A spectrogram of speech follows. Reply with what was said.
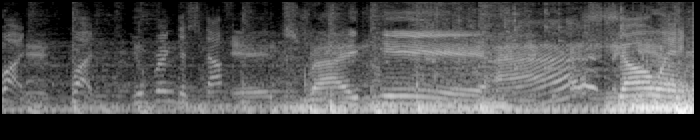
But, but you bring the stuff. It's right here. Huh? Show it.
